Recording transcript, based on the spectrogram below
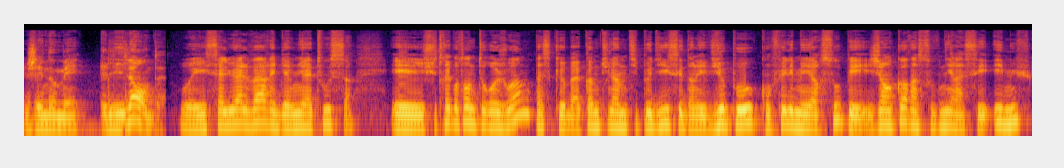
J'ai nommé Leland. Oui, salut Alvar et bienvenue à tous. Et je suis très content de te rejoindre parce que, bah, comme tu l'as un petit peu dit, c'est dans les vieux pots qu'on fait les meilleures soupes et j'ai encore un souvenir assez ému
